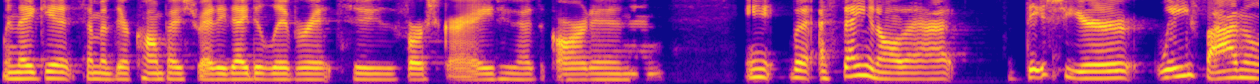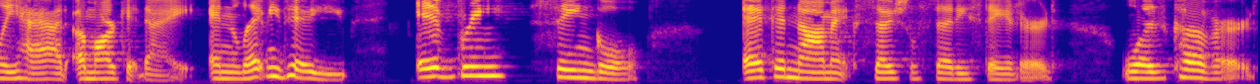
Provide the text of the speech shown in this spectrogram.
when they get some of their compost ready, they deliver it to first grade who has a garden. And, and but I say saying all that, this year we finally had a market day. And let me tell you, every single economic social studies standard was covered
